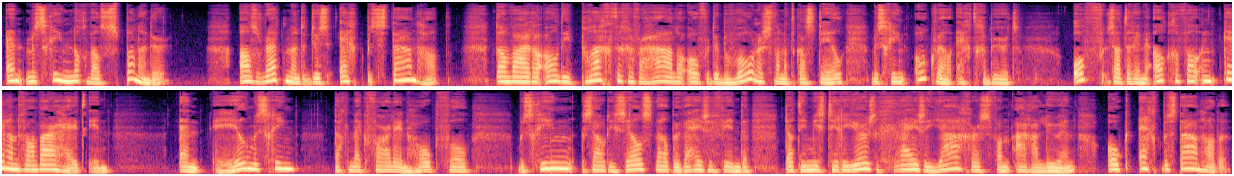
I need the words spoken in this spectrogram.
En misschien nog wel spannender, als Redmond dus echt bestaan had, dan waren al die prachtige verhalen over de bewoners van het kasteel misschien ook wel echt gebeurd. Of zat er in elk geval een kern van waarheid in. En heel misschien, dacht McFarlane hoopvol, misschien zou hij zelfs wel bewijzen vinden dat die mysterieuze grijze jagers van Araluen ook echt bestaan hadden.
